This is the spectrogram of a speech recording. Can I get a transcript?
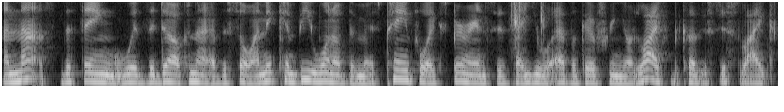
And that's the thing with the dark night of the soul. And it can be one of the most painful experiences that you will ever go through in your life because it's just like,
